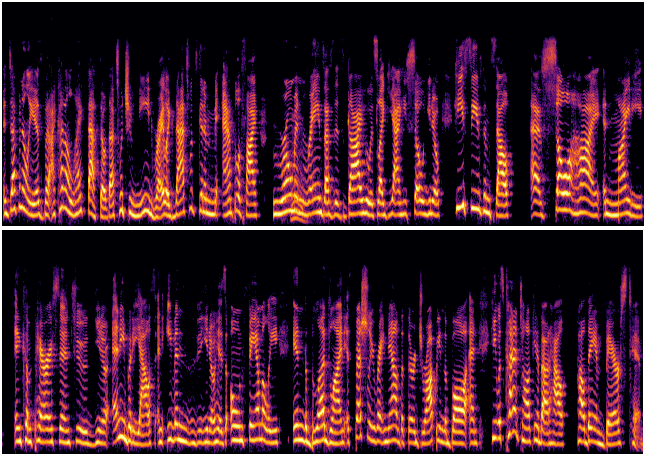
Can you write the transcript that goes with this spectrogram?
It definitely is, but I kind of like that though. That's what you need, right? Like that's what's going to amplify Roman mm. Reigns as this guy who is like, yeah, he's so, you know, he sees himself as so high and mighty in comparison to you know anybody else and even the, you know his own family in the bloodline especially right now that they're dropping the ball. And he was kind of talking about how how they embarrassed him.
